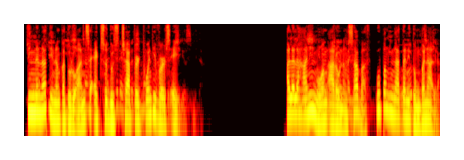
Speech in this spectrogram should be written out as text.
Tingnan natin ang katuruan sa Exodus chapter 20 verse 8. Alalahanin mo ang araw ng Sabbath upang ingatan itong banal.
